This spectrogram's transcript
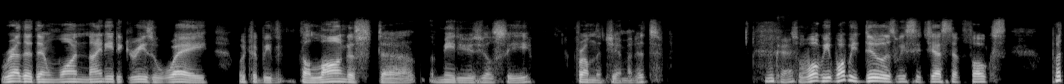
rather than one 90 degrees away, which would be the longest uh, meteors you'll see from the Geminids. Okay. So what we what we do is we suggest that folks put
